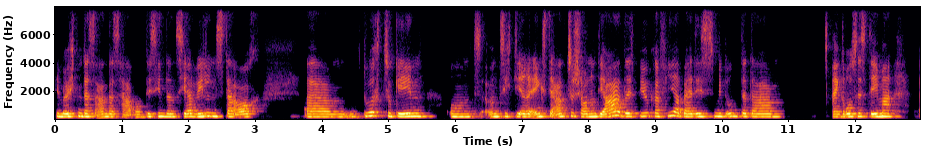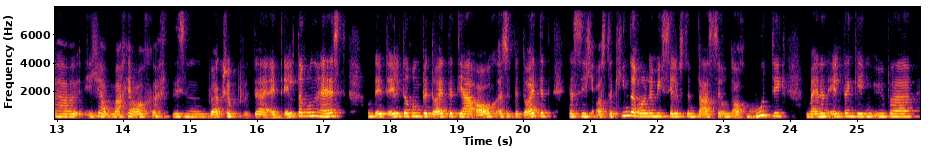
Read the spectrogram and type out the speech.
die möchten das anders haben und die sind dann sehr willens, da auch ähm, durchzugehen und, und sich die, ihre Ängste anzuschauen. Und ja, die Biografiearbeit ist mitunter da ein großes Thema. Äh, ich mache ja auch diesen Workshop, der Entälterung heißt. Und Entälterung bedeutet ja auch, also bedeutet, dass ich aus der Kinderrolle mich selbst entlasse und auch mutig meinen Eltern gegenüber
